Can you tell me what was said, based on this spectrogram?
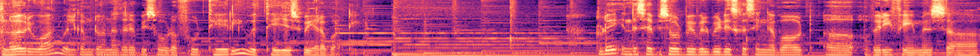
Hello everyone, welcome to another episode of Food Theory with Tejas Veerabati. Today in this episode we will be discussing about uh, a very famous uh,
